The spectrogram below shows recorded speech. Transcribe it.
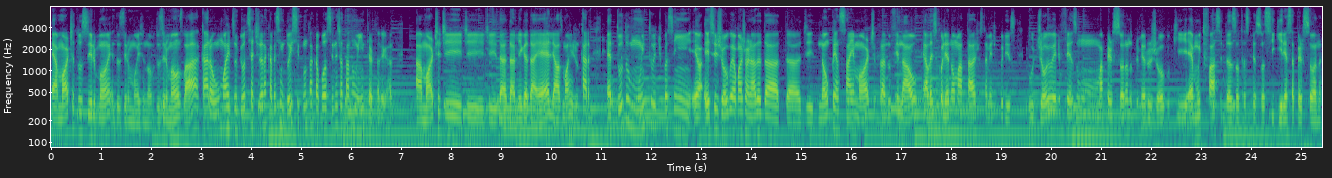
É a morte dos irmãos, dos irmãos de novo, dos irmãos lá, cara, um morre de zumbi, outro se atira na cabeça em dois segundos, acabou a cena e já tá no Inter, tá ligado? A morte de, de, de- da, da amiga da Ellie, elas morrem junto. Cara, é tudo muito, tipo assim, eu- esse jogo é uma jornada da, da- de não pensar em morte pra no final ela escolher não matar justamente por isso. O Joel, ele fez um- uma persona no primeiro jogo que é muito fácil das outras pessoas seguirem essa persona.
